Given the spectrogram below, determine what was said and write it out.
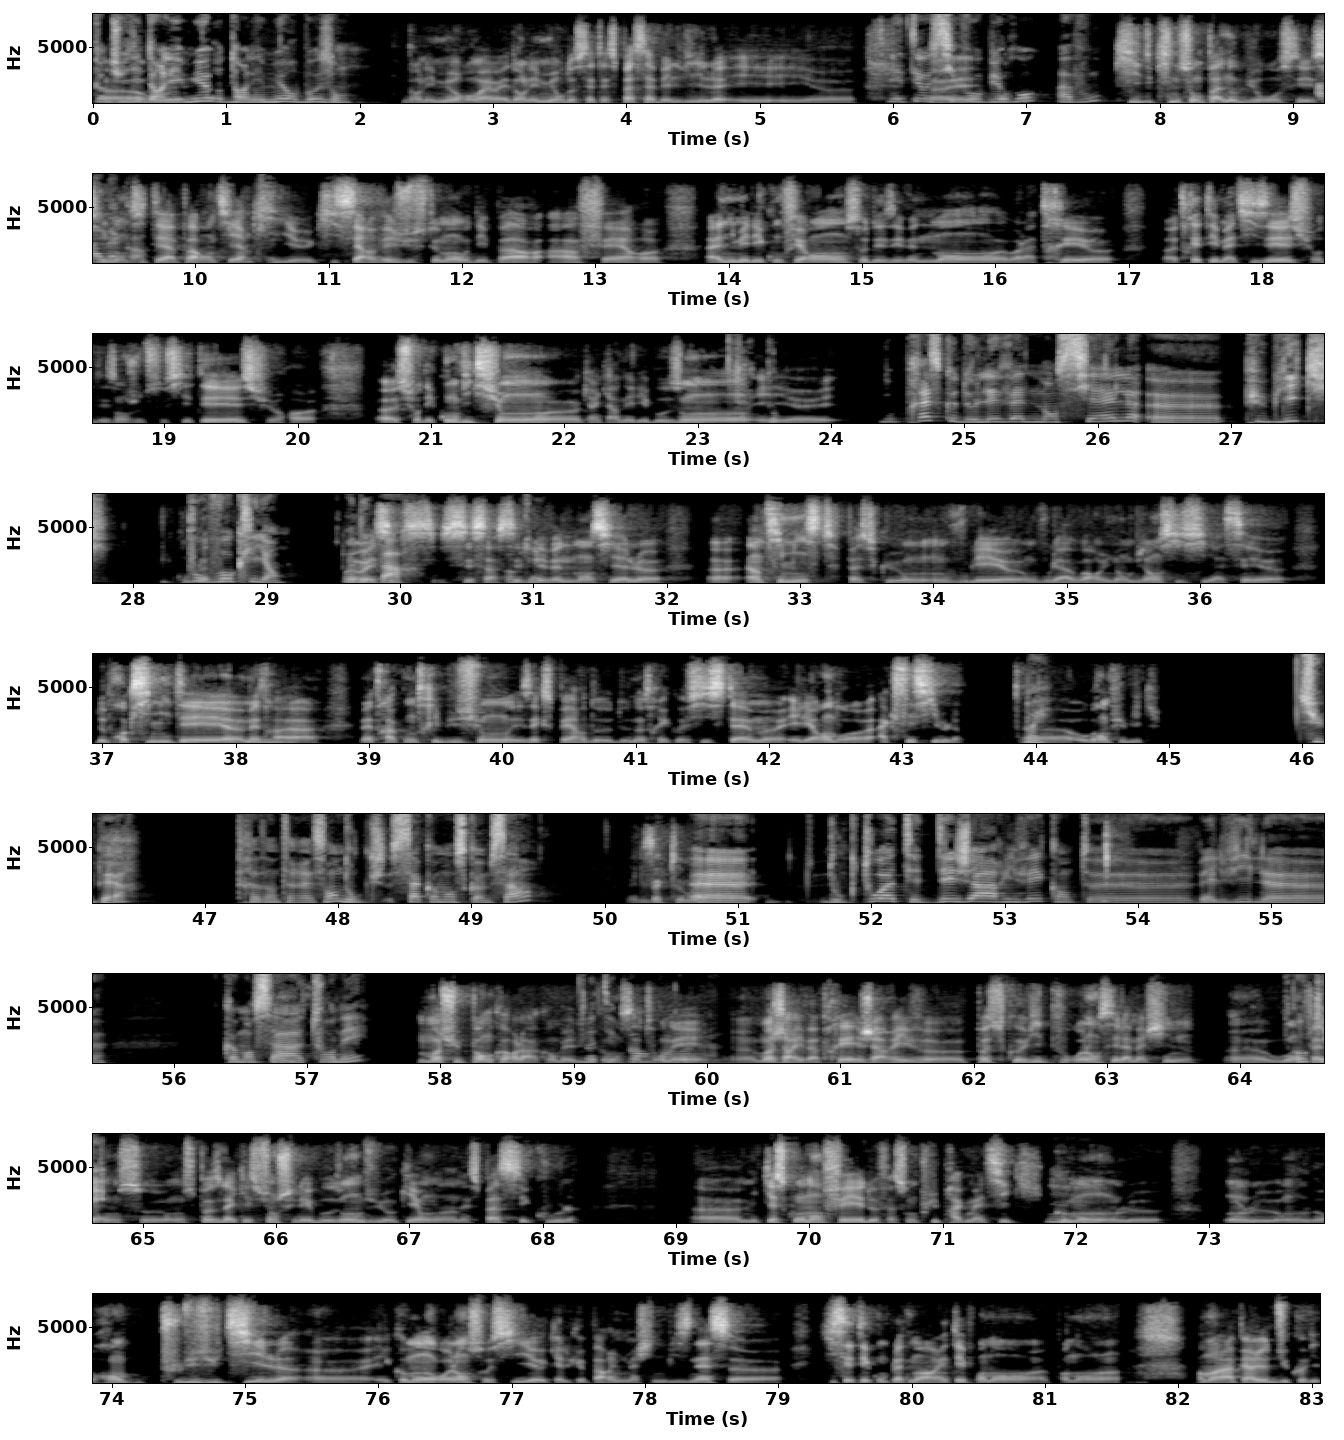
Quand tu dis dans les murs, dans les murs bosons dans les murs, ouais, ouais, dans les murs de cet espace à Belleville et, et euh, qui étaient aussi euh, vos bureaux à vous? qui, qui ne sont pas nos bureaux, c'est ah, une entité à part entière qui euh, qui servait justement au départ à faire euh, à animer des conférences, des événements, voilà très très thématisés sur des enjeux de société, sur sur des convictions qu'incarnaient les bosons et donc, donc presque de l'événementiel public pour vos clients au départ. C'est ça, c'est de l'événementiel euh, intimiste parce qu'on on voulait euh, on voulait avoir une ambiance ici assez euh, de proximité, mettre mm. à mettre à contribution les experts de, de notre écosystème et les rendre accessibles au grand public. Super, très intéressant. Donc ça commence comme ça. Exactement. donc toi, t'es déjà arrivé quand Belleville commence à tourner? Moi, je suis pas encore là quand Belleville commence à tourner. Euh, moi, j'arrive après, j'arrive euh, post-Covid pour relancer la machine, euh, où en fait, on se, on se pose la question chez les bosons du OK, on a un espace, c'est cool, euh, mais qu'est-ce qu'on en fait de façon plus pragmatique? Mmh. Comment on le, on le, on le rend plus utile et comment on relance aussi quelque part une machine business qui s'était complètement arrêtée pendant, pendant, pendant la période du Covid.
